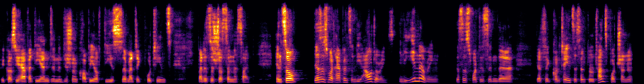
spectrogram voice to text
because you have at the end an additional copy of these symmetric proteins but this is just an aside. And so this is what happens in the outer rings in the inner ring this is what is in the that contains the central transport channel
